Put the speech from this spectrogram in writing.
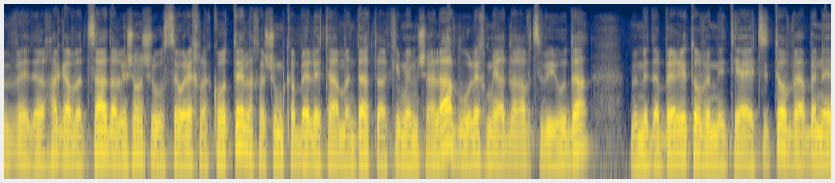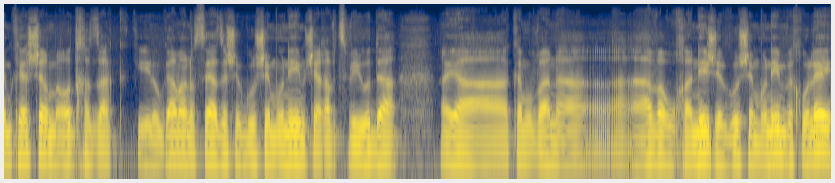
ודרך אגב, הצעד הראשון שהוא עושה, הוא הולך לכותל, אחרי שהוא מקבל את המנדט להקים ממשלה, והוא הולך מיד לרב צבי יהודה, ומדבר איתו ומתייעץ איתו, והיה ביניהם קשר מאוד חזק. כאילו, גם הנושא הזה של גוש אמונים, שהרב צבי יהודה היה כמובן האב הרוחני של גוש אמונים וכולי,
